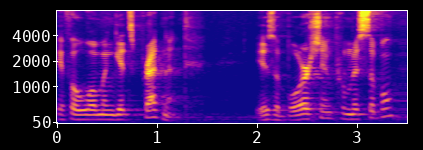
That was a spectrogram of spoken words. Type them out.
if a woman gets pregnant? Is abortion permissible?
